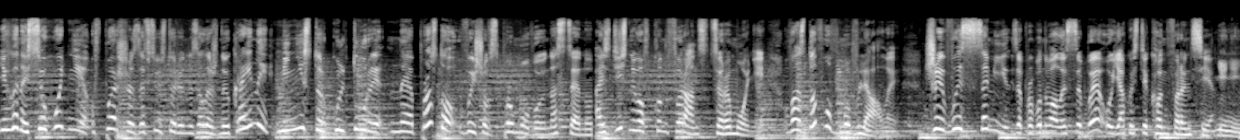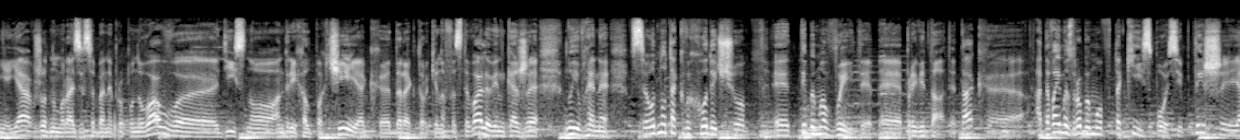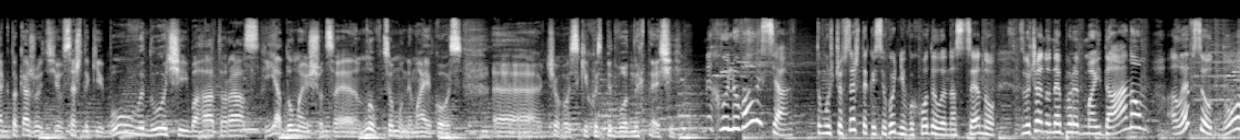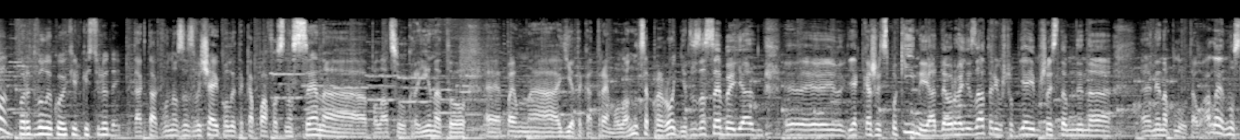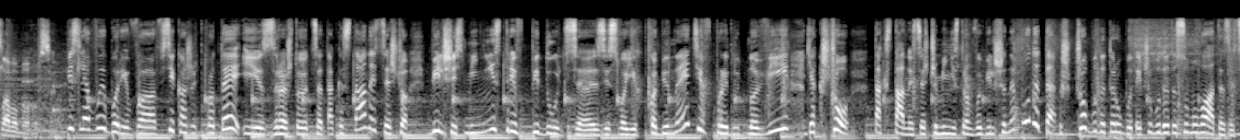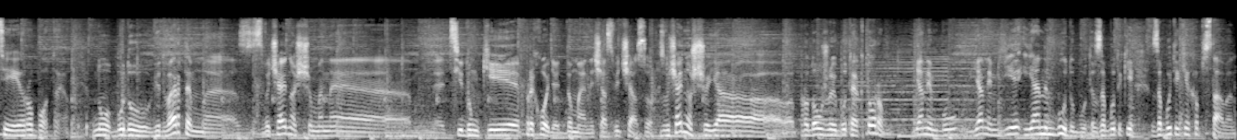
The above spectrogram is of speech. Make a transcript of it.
Євгене, сьогодні вперше за всю історію незалежної країни міністр культури не просто вийшов з промовою на сцену, а здійснював конферанс церемонії. Вас довго вмовляли? Чи ви самі запропонували себе у якості конференція? Ні, ні, ні, я в жодному разі себе не пропонував. Е, Дійсно, Андрій Халпахчі, як директор кінофестивалю, він каже: Ну, Євгене, все одно так виходить, що е, ти би мав вийти е, привітати, так? Е, а давай ми зробимо в такий спосіб. Ти ж, як то кажуть, все ж таки був ведучий багато раз. І я думаю, що це ну в цьому немає якогось е, чогось, якихось підводних течій. Не хвилювалися? Тому що все ж таки сьогодні виходили на сцену, звичайно, не перед майданом, але все одно перед великою кількістю людей. Так, так, воно зазвичай, коли така пафосна сцена Палацу Україна, то е, певна є така тремола. Ну це природні. За себе я, е, як кажуть, спокійний, а для організаторів, щоб я їм щось там не на е, не наплутав. Але ну слава Богу, все. Після виборів е, всі кажуть про те, і зрештою це так і станеться, що більшість міністрів підуть е, зі своїх кабінетів, прийдуть нові. Якщо так станеться, що міністром ви більше не будете, що будете робити? Чи будете сумувати за цією роботою? Ну буду відвертим. Е, Звичайно, що мене е, ці думки приходять до мене час від часу. Звичайно, що я продовжую бути актором. Я ним був, я ним є, і я ним буду бути за будь-які за будь-яких обставин.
